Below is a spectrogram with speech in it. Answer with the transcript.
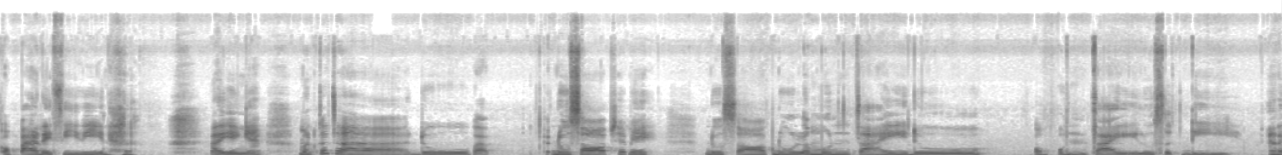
โอปป้าในซีรีส์นะอะไรอย่างเงี้ย มันก็จะดูแบบดูซอฟใช่ไหม ดูซอฟดูละมุนใจ ดูอบอุ่นใจ รู้สึกดี อะไร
